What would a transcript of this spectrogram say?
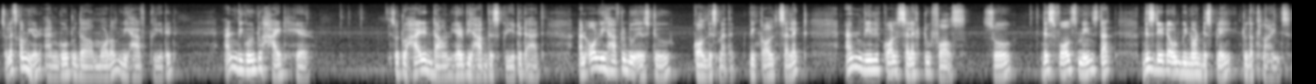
So let's come here and go to the model we have created and we're going to hide here. So to hide it down here we have this created at and all we have to do is to call this method. We call select and we'll call select to false. So this false means that this data would be not displayed to the clients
